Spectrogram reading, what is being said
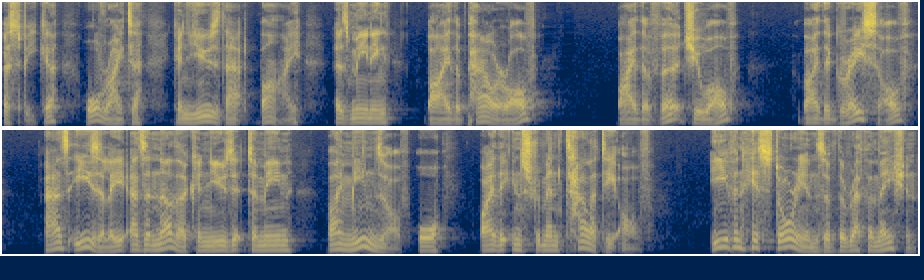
A speaker or writer can use that by as meaning by the power of, by the virtue of, by the grace of, as easily as another can use it to mean by means of or by the instrumentality of. Even historians of the Reformation,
